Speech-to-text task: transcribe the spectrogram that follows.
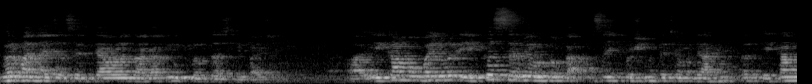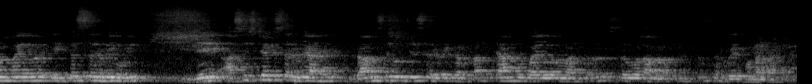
घर बांधायचं असेल त्यावेळा जागा ती उपलब्ध असली पाहिजे. एका मोबाईलवर एकच सर्वे होतो का? असा एक प्रश्न त्याच्यामध्ये आहे. तर एका मोबाईलवर एकच सर्वे होईल. जे असिस्टंट सर्वे आहेत ग्रामसेवक जे सर्वे करतात त्या मोबाईलवर मात्र सर्व लाभार्थ्यांचा सर्वे होणार आहे.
